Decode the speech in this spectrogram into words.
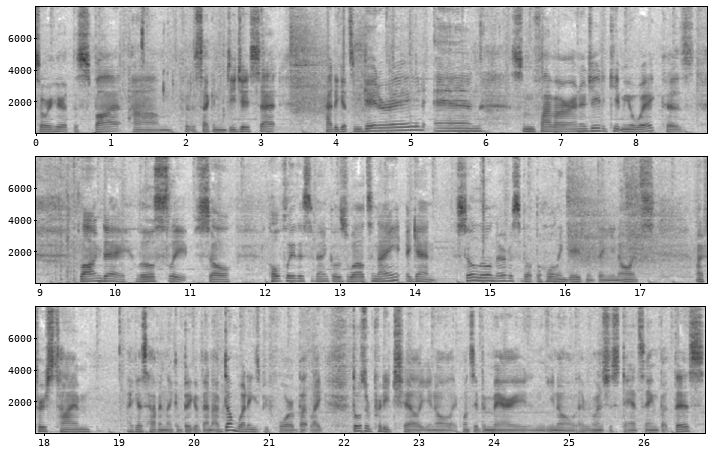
So we're here at the spot um, for the second DJ set. Had to get some Gatorade and some five hour energy to keep me awake because long day, little sleep. So hopefully this event goes well tonight. Again, still a little nervous about the whole engagement thing, you know, it's my first time I guess having like a big event. I've done weddings before, but like those are pretty chill, you know, like once they've been married and you know everyone's just dancing. But this,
